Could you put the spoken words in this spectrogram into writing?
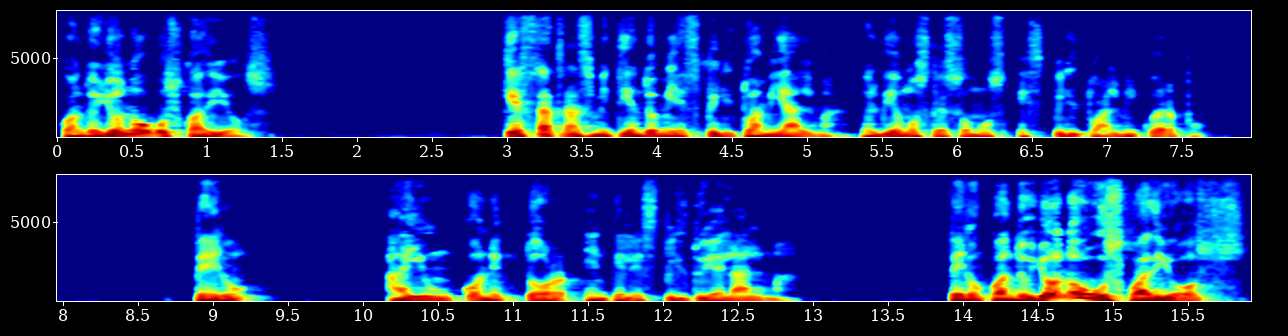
Cuando yo no busco a Dios, ¿qué está transmitiendo mi espíritu a mi alma? No olvidemos que somos espiritual mi cuerpo. Pero hay un conector entre el espíritu y el alma. Pero cuando yo no busco a Dios,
